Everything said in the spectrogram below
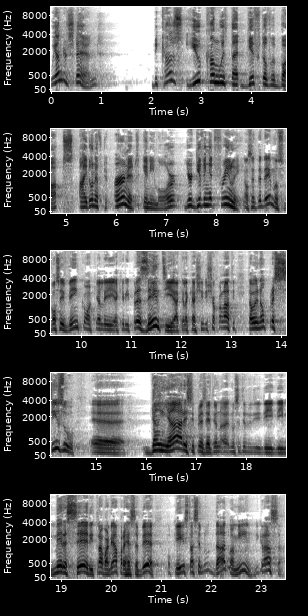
We understand because you come with that gift of a box, I don't have to earn it anymore. You're giving it freely. Nós entendemos, você vem com aquele, aquele presente, aquela caixinha de chocolate. Então eu não preciso eh, ganhar esse presente, no sentido de, de, de merecer e trabalhar para receber, porque está sendo dado a mim de graça.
